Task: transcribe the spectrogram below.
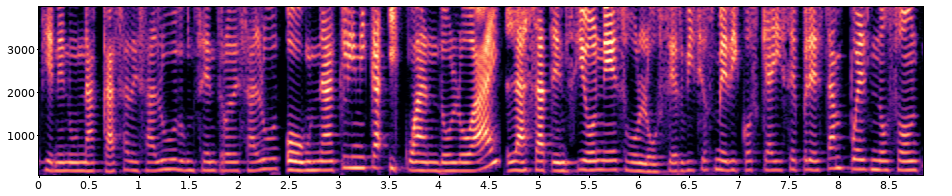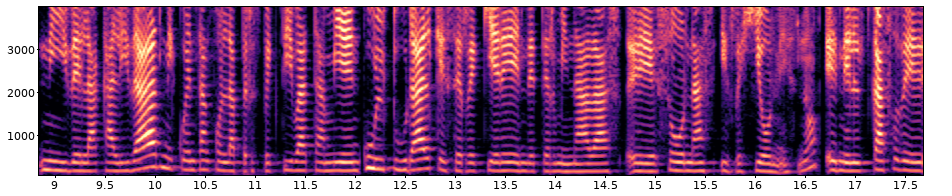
tienen una casa de salud, un centro de salud o una clínica y cuando lo hay, las atenciones o los servicios médicos que ahí se prestan pues no son ni de la calidad ni cuentan con la perspectiva también cultural que se requiere en determinadas eh, zonas y regiones, ¿no? En el caso de,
